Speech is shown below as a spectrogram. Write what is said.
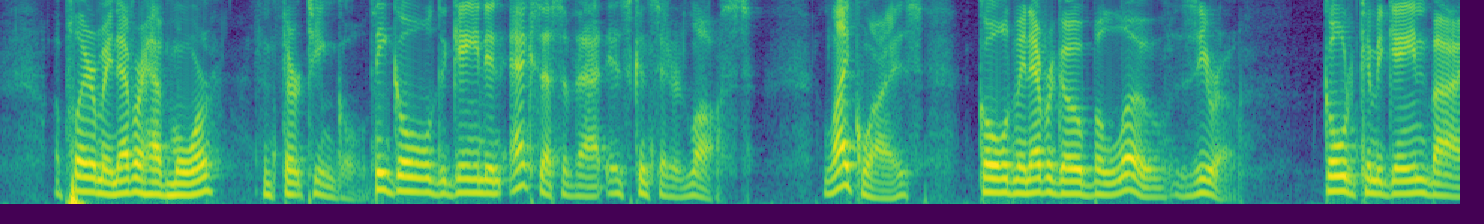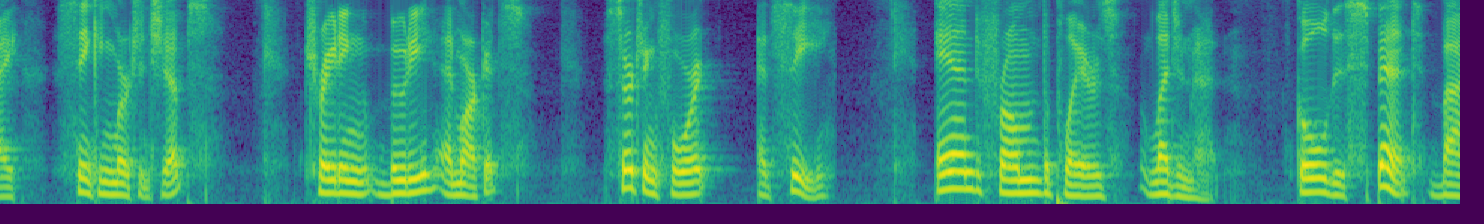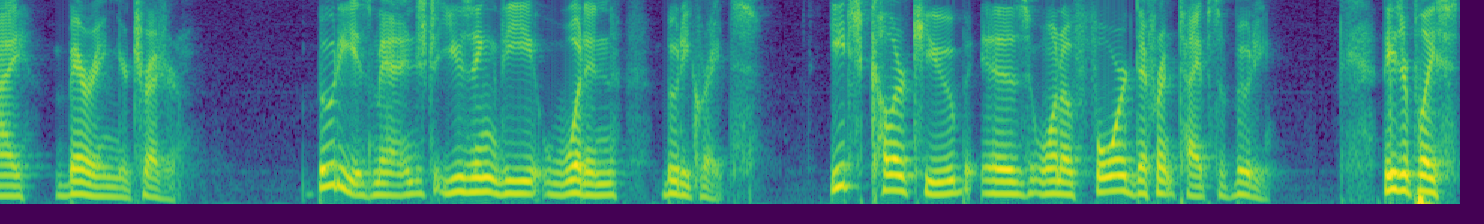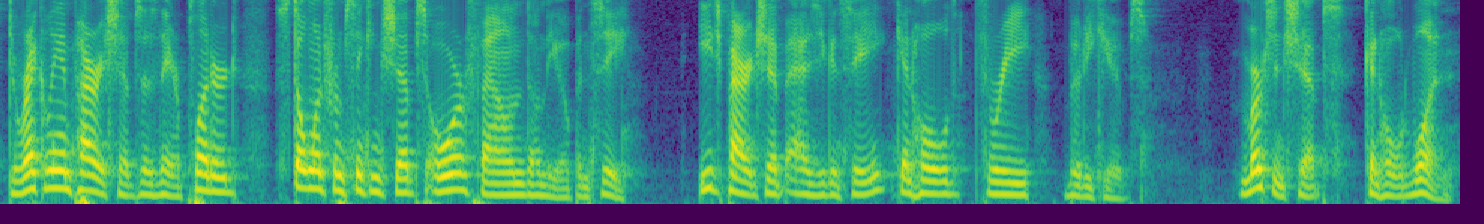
A player may never have more than 13 gold. Any gold gained in excess of that is considered lost. Likewise, gold may never go below zero. Gold can be gained by sinking merchant ships, trading booty at markets, searching for it at sea, and from the player's legend mat. Gold is spent by burying your treasure. Booty is managed using the wooden booty crates. Each color cube is one of four different types of booty. These are placed directly in pirate ships as they are plundered, stolen from sinking ships, or found on the open sea. Each pirate ship, as you can see, can hold three booty cubes. Merchant ships can hold one.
